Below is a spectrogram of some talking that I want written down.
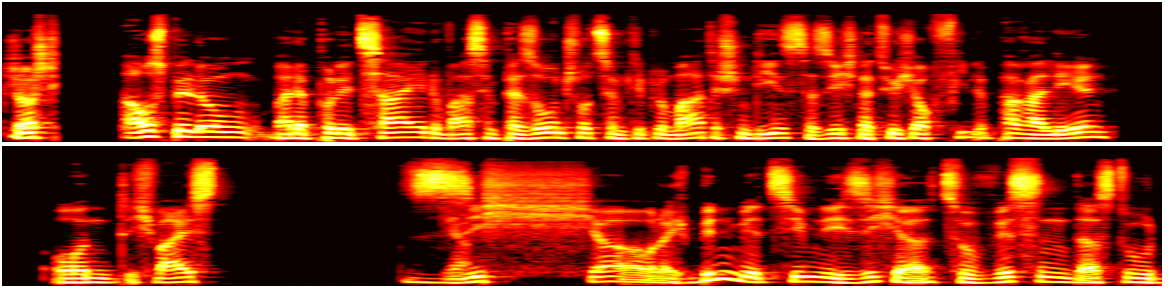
Josh, Ausbildung bei der Polizei, du warst im Personenschutz, im diplomatischen Dienst, da sehe ich natürlich auch viele Parallelen. Und ich weiß ja. sicher oder ich bin mir ziemlich sicher zu wissen, dass du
